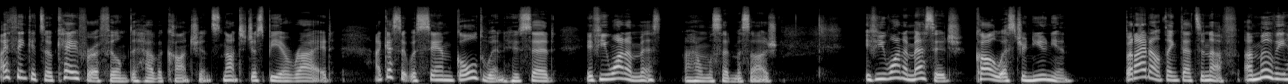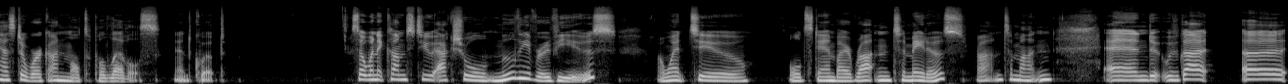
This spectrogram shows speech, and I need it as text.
I think it's okay for a film to have a conscience, not to just be a ride. I guess it was Sam Goldwyn who said, if you want a mess, I almost said massage. If you want a message, call Western Union. But I don't think that's enough. A movie has to work on multiple levels. End quote. So when it comes to actual movie reviews, I went to old standby Rotten Tomatoes, Rotten Tomatin, and we've got a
